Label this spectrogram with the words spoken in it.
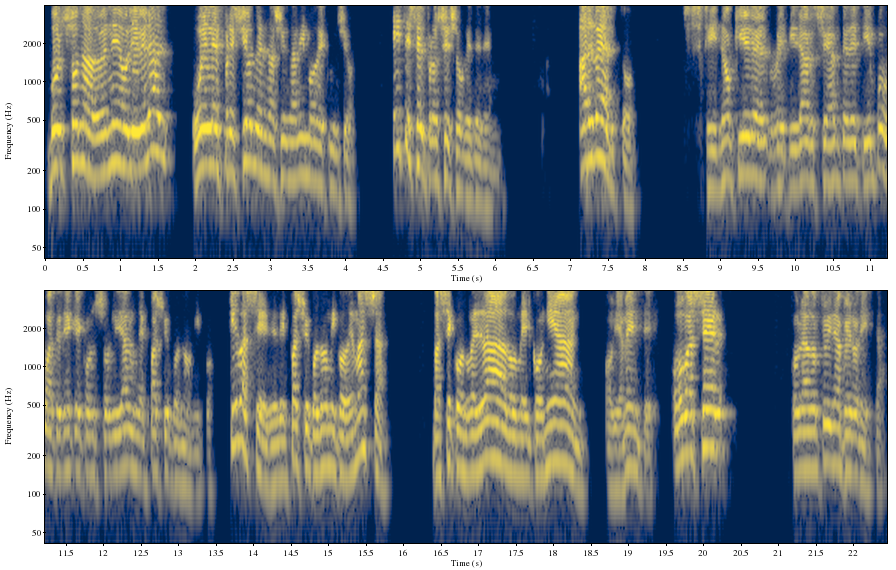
¿Bolsonaro es neoliberal o es la expresión del nacionalismo de exclusión? Este es el proceso que tenemos. Alberto, si no quiere retirarse antes de tiempo, va a tener que consolidar un espacio económico. ¿Qué va a ser? ¿El espacio económico de masa? ¿Va a ser con Redrado, Melconian, obviamente? ¿O va a ser con la doctrina peronista?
